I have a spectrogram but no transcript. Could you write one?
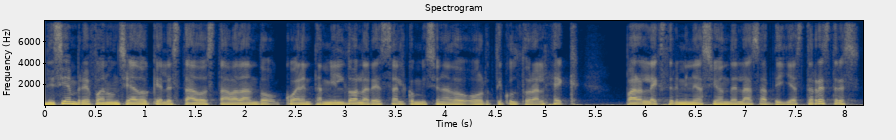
diciembre fue anunciado que el Estado estaba dando 40 mil dólares al comisionado horticultural Heck para la exterminación de las ardillas terrestres.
